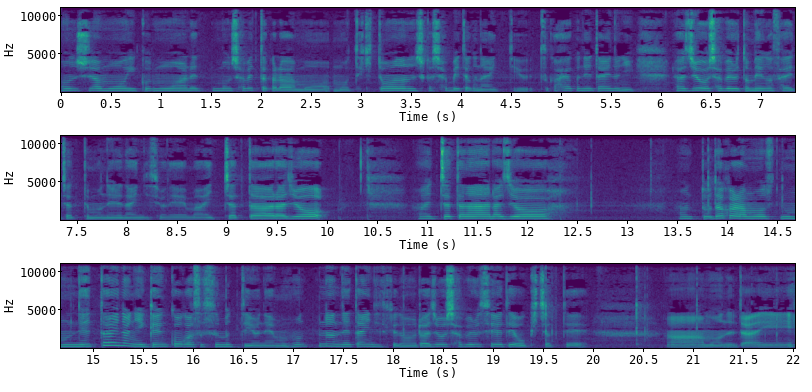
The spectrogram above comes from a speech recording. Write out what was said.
今週はもう一個もうあれもう喋ったからもうもう適当なのしか喋りたくないっていうつか早く寝たいのにラジオを喋ると目が冴えちゃっても寝れないんですよね。まあ行っちゃったラジオ。まあ行っちゃったなラジオ。本当だからもうもう寝たいのに原稿が進むっていうね。もう本当に寝たいんですけどラジオ喋るせいで起きちゃって。ああもう寝たい。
